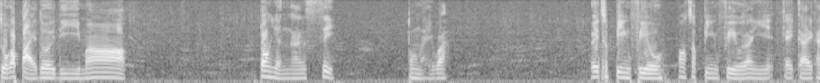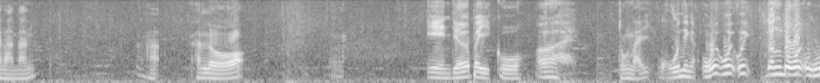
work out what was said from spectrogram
ตัวก็ไปโดยดีมาก ต้องอย่างนั้นสิ ตรงไหนวะเอ้ยสปริงฟิลต้องสปริงฟิลอะไรอย่างงี้ไกลๆขนาดนั้นฮะฮัลโหลเอ็นเยอะไปอีกกูเอ้ยตรงไหนโอ้โหนี่ไงโอ้ยโอ้ยโอ้ยดังโดนโอ้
